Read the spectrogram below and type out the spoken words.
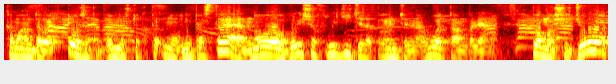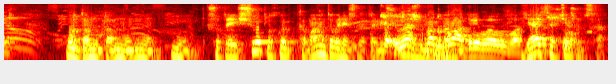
командовать тоже, как бы, ну, штука, ну, непростая, но вы еще следите дополнительно. Вот там, блин, помощь идет, вот там, там, ну, ну, ну, что-то еще, плохое командование, что-то там Я, еще. я ж ну, подбадриваю вас. Яйца чешутся.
